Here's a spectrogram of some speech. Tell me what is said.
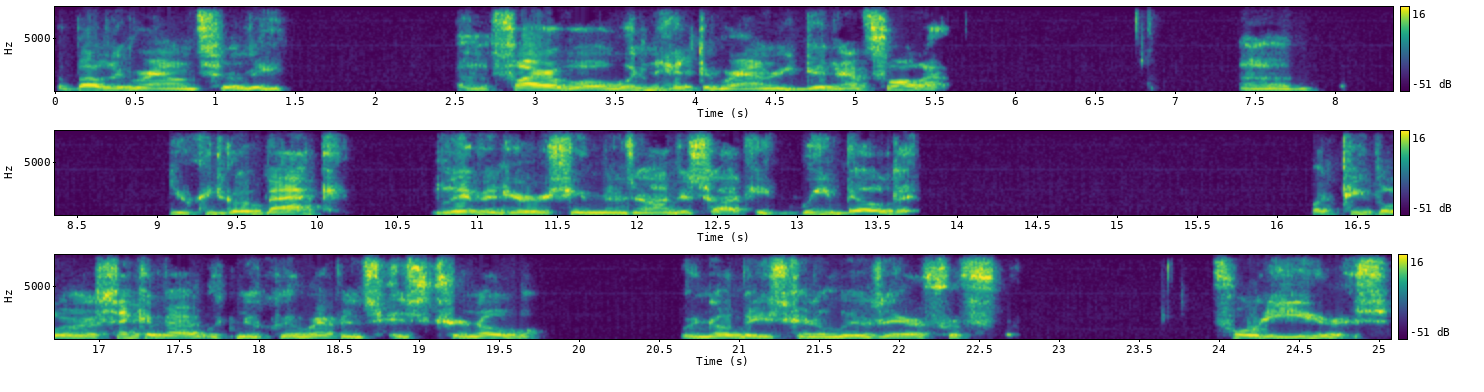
above the ground so the uh, fireball wouldn't hit the ground. You didn't have fallout. Um, you could go back, live in Hiroshima and Nagasaki, rebuild it. What people are to think about with nuclear weapons is Chernobyl where nobody's going to live there for 40 years.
